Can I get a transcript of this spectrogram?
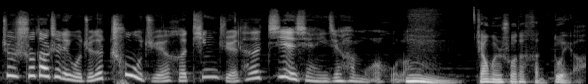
就是说到这里，我觉得触觉和听觉它的界限已经很模糊了。嗯，姜文说的很对啊。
